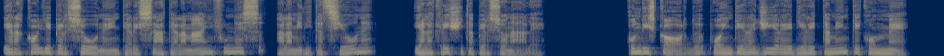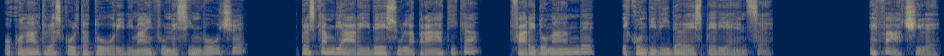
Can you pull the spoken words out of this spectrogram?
e raccoglie persone interessate alla mindfulness, alla meditazione e alla crescita personale. Con Discord puoi interagire direttamente con me o con altri ascoltatori di mindfulness in voce per scambiare idee sulla pratica, fare domande e condividere esperienze. È facile.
